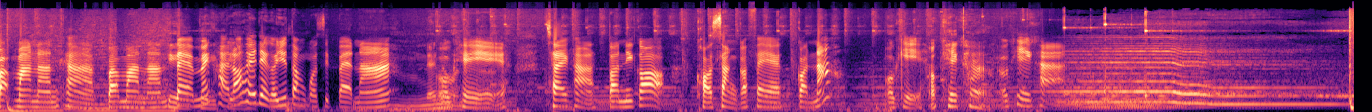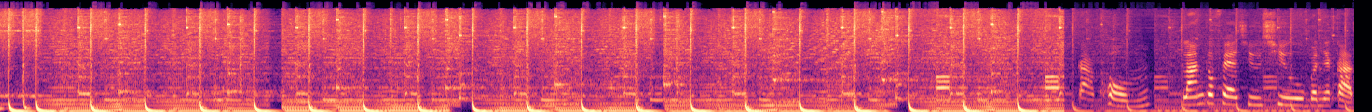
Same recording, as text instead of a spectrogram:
ประมาณนั้นค่ะ ประมาณนั้น เก๋แต่ไม่เก๋ขายเหล้าให้เด็กอายุต่ำกว่า 18 นะ อืมแน่นอนโอเค ใช่ค่ะ ตอนนี้ก็ขอสั่งกาแฟก่อนนะ โอเค โอเคค่ะ โอเคค่ะ กาขม ร้านกาแฟชิลๆบรรยากาศ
